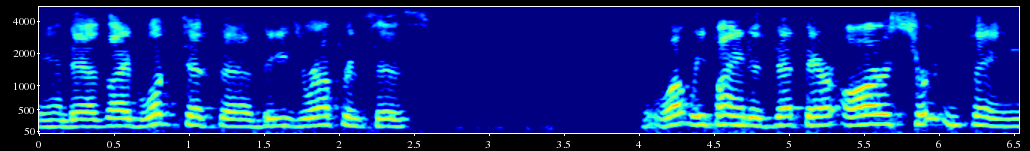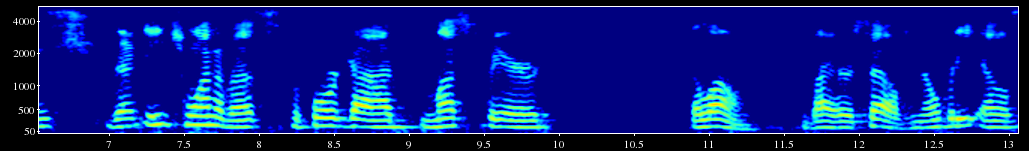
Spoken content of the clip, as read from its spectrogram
And as I've looked at the, these references, what we find is that there are certain things that each one of us before God must bear alone by ourselves. Nobody else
